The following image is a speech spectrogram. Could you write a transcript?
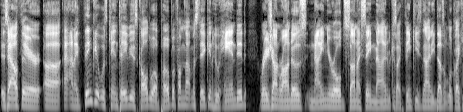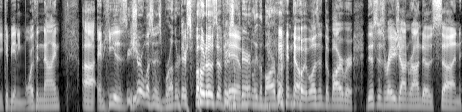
is out there, uh, and I think it was Kentavious Caldwell Pope, if I'm not mistaken, who handed Rajon Rondo's nine year old son. I say nine because I think he's nine. He doesn't look like he could be any more than nine. Uh, and he is. He- sure it wasn't his brother? There's photos of Who's him. apparently the barber. no, it wasn't the barber. This is Rajon Rondo's son,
